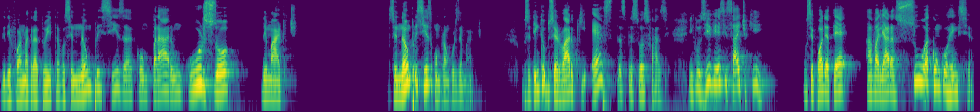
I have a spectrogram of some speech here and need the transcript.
de forma gratuita, você não precisa comprar um curso de marketing. Você não precisa comprar um curso de marketing. Você tem que observar o que estas pessoas fazem. Inclusive, esse site aqui, você pode até avaliar a sua concorrência,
